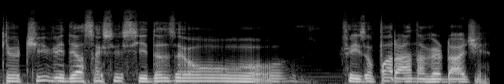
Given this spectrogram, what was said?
que eu tive ideações suicidas, eu fez eu parar, na verdade.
